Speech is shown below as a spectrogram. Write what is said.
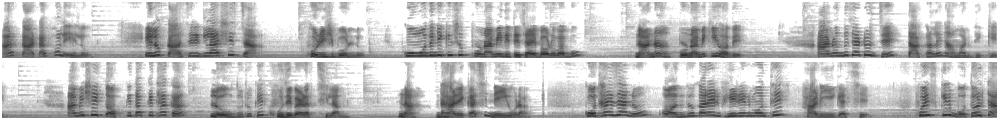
আর কাটা ফল এলো। এলো কাঁচের গ্লাসে চা। হরিশ বলল, কুমুদিনী কিছু প্রণামী দিতে চায় বড়বাবু। না না, প্রণামী কি হবে? আনন্দ চাটুর্যে তাকালেন আমার দিকে। আমি সেই তককে তককে থাকা লোক দুটোকে খুঁজে বেড়াচ্ছিলাম। না, ধারে কাছে নেই ওরা। কোথায় যেন অন্ধকারের ভিড়ের মধ্যে হারিয়ে গেছে। হুইস্কির বোতলটা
